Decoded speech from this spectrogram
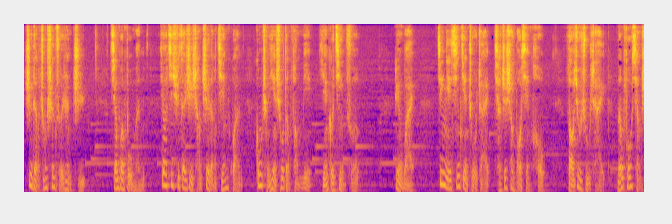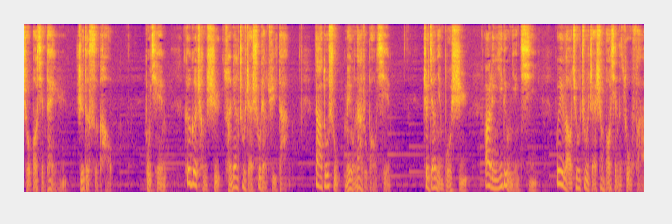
质量终身责任制，相关部门要继续在日常质量监管、工程验收等方面严格尽责。另外，今年新建住宅强制上保险后，老旧住宅能否享受保险待遇，值得思考。目前各个城市存量住宅数量巨大，大多数没有纳入保险。浙江宁波市二零一六年起为老旧住宅上保险的做法，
